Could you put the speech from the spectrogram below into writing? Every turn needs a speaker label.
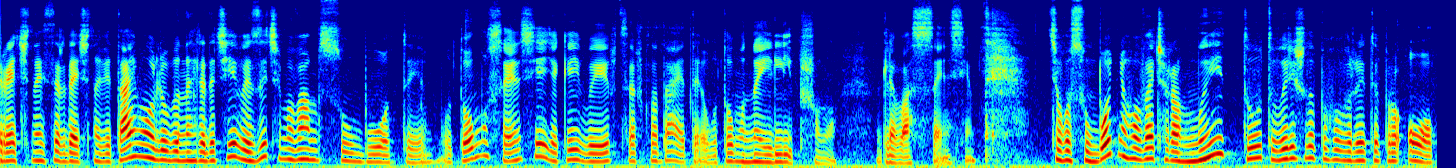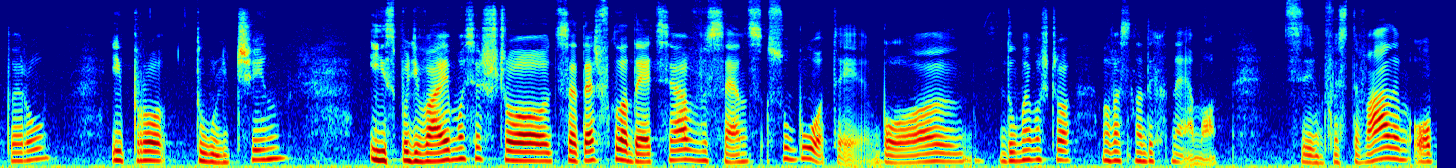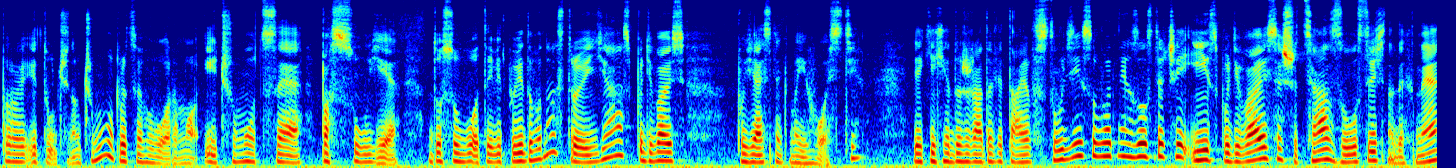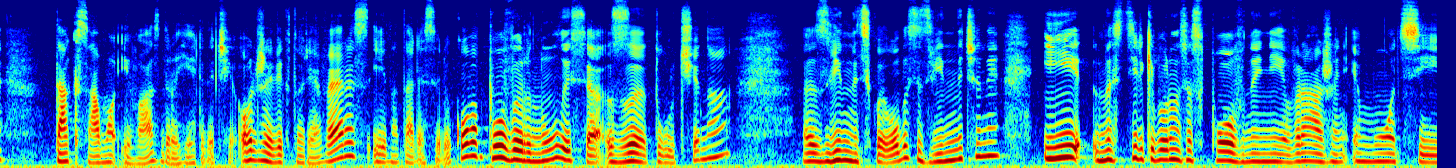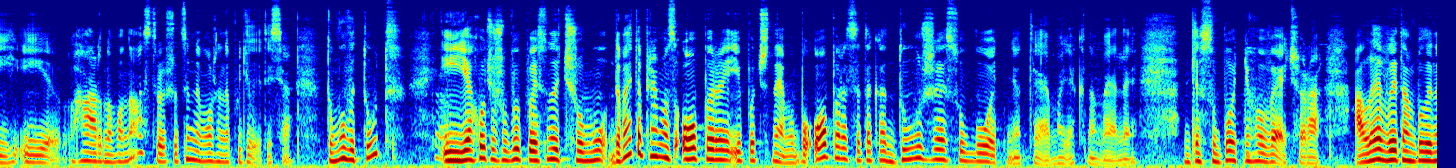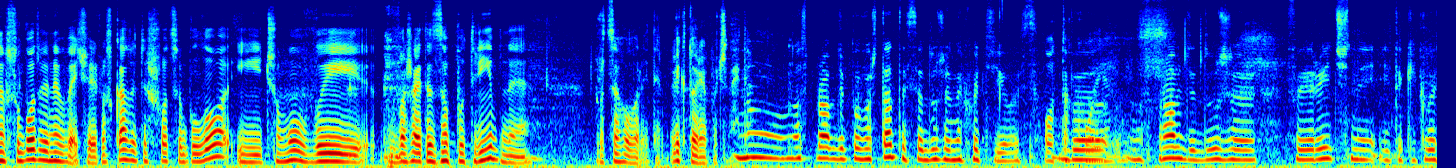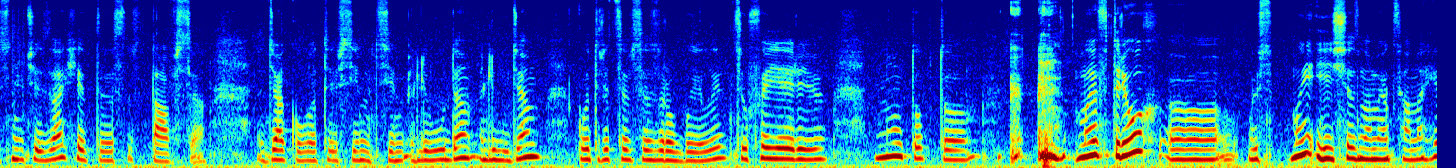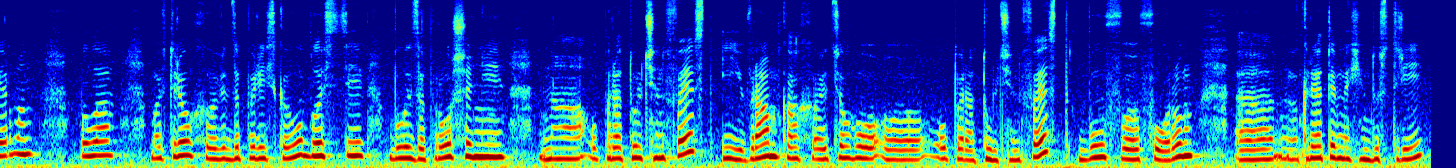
Speaker 1: Гречно і сердечно вітаємо улюблених глядачів і зичимо вам суботи у тому сенсі, який ви в це вкладаєте, у тому найліпшому для вас сенсі. Цього суботнього вечора ми тут вирішили поговорити про оперу і про Тульчин. І сподіваємося, що це теж вкладеться в сенс суботи, бо думаємо, що ми вас надихнемо цим фестивалем, оперою і Тульчином. Чому ми про це говоримо і чому це пасує до суботи відповідного настрою? Я сподіваюся, пояснять мої гості, яких я дуже рада вітаю в студії суботніх зустрічей. І сподіваюся, що ця зустріч надихне так само і вас, дорогі глядачі. Отже, Вікторія Верес і Наталя Селюкова повернулися з Тульчина. З Вінницької області, з Вінничини, і настільки повернулися сповнені вражень, емоцій і гарного настрою, що цим не можна не поділитися. Тому ви тут. І я хочу, щоб ви пояснили, чому. Давайте прямо з опери і почнемо. Бо опера це така дуже суботня тема, як на мене, для суботнього вечора. Але ви там були не в суботу і не ввечері. Розказуйте, що це було і чому ви вважаєте за потрібне про це говорити. Вікторія, починайте.
Speaker 2: Ну насправді повертатися дуже не хотілося.
Speaker 1: От
Speaker 2: Бо насправді дуже феєричний і такий класнючий захід е, стався. Дякувати всім цим людям, людям, котрі це все зробили, цю феєрію. Ну, тобто, ми втрьох, е, ось ми і ще з нами Оксана Герман була. Ми втрьох від Запорізької області були запрошені на опера Тульчинфест, і в рамках цього о, опера Тульчинфест був е, форум е, креативних індустрій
